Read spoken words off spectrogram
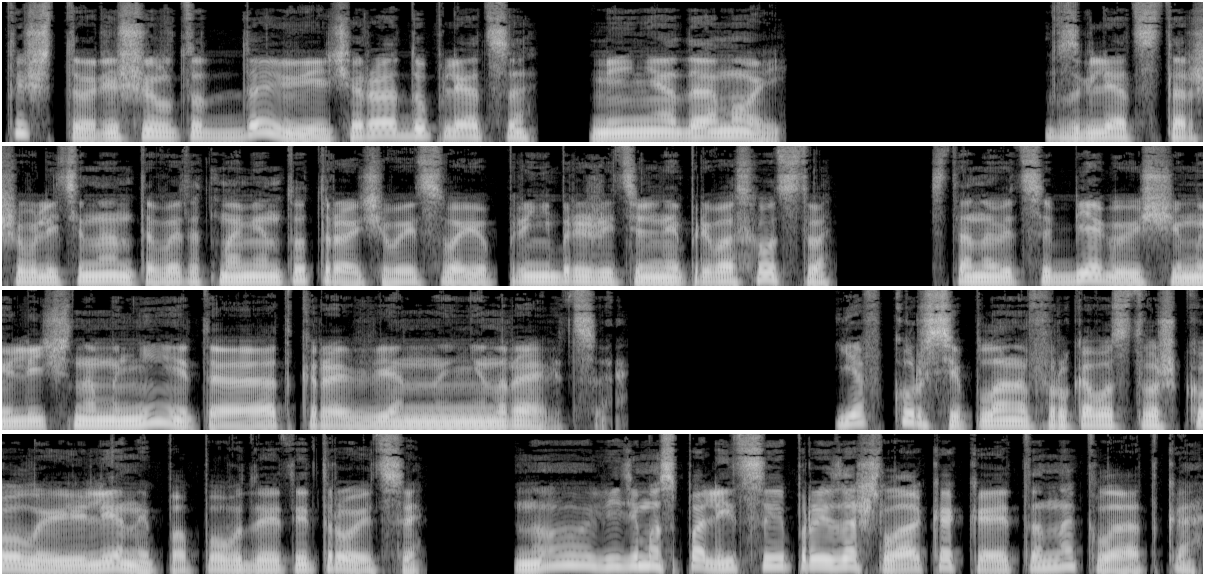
ты что, решил тут до вечера одупляться? Меня домой!» Взгляд старшего лейтенанта в этот момент утрачивает свое пренебрежительное превосходство, становится бегающим, и лично мне это откровенно не нравится. Я в курсе планов руководства школы и Лены по поводу этой троицы, но, видимо, с полицией произошла какая-то накладка.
